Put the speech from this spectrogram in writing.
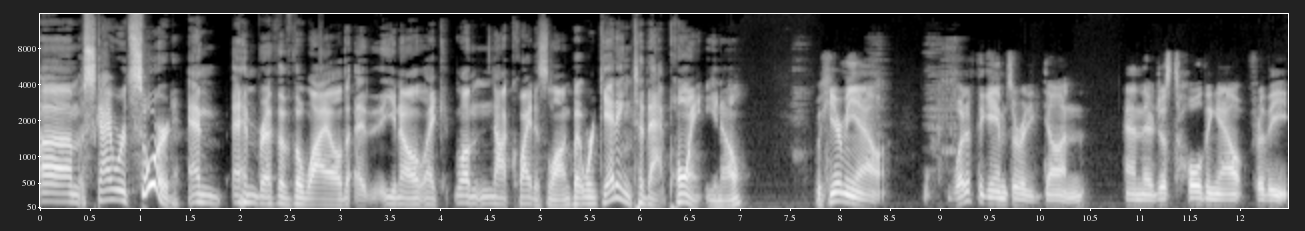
um, Skyward Sword and and Breath of the Wild. uh, You know, like well, not quite as long, but we're getting to that point. You know, Well, hear me out. What if the game's already done and they're just holding out for the,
